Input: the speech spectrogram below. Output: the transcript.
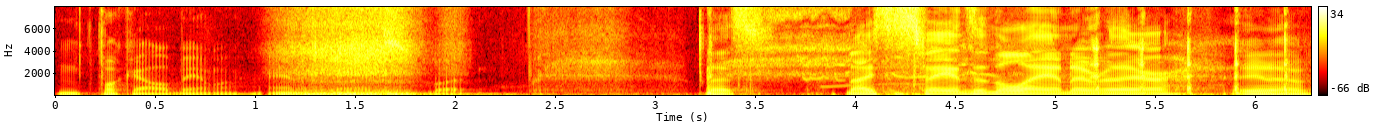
And fuck Alabama and the fans, but That's nicest fans in the land over there. You know.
